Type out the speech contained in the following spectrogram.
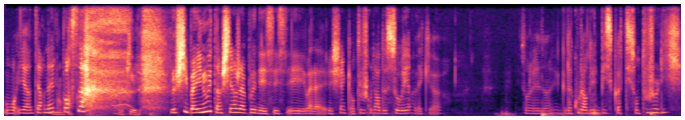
Bon, il y a Internet Non. pour ça. Le Shiba Inu est un chien japonais. C'est, c'est- voilà, les chiens qui ont toujours l'air de sourire avec. Euh, ils ont les- la couleur d'une biscotte. Ils sont tout jolis.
